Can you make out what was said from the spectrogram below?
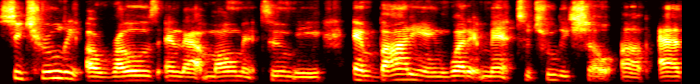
She truly arose in that moment to me, embodying what it meant to truly show up as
